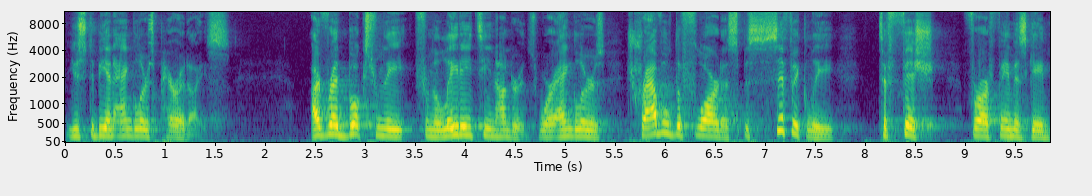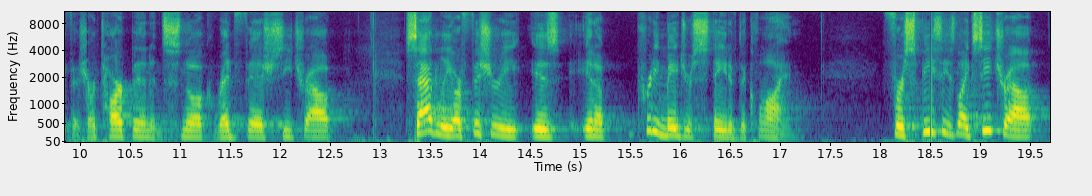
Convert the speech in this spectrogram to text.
used to be an angler's paradise. I've read books from the, from the late 1800s where anglers traveled to Florida specifically to fish for our famous game fish, our tarpon and snook, redfish, sea trout. Sadly, our fishery is in a pretty major state of decline. For species like sea trout,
